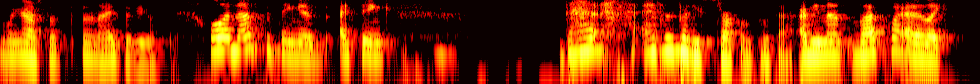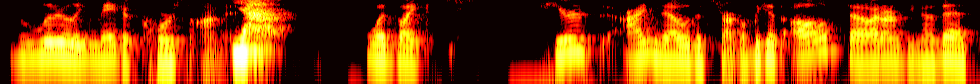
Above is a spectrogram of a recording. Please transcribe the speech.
Oh my gosh, that's so nice of you. Well, and that's the thing is, I think that everybody struggles with that. I mean, that that's why I like literally made a course on it. Yeah. Was like, here's, I know the struggle because also, I don't know if you know this,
